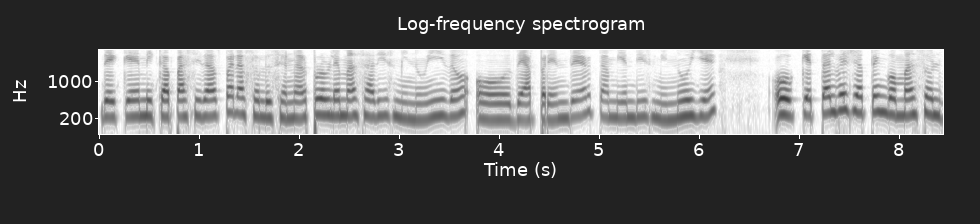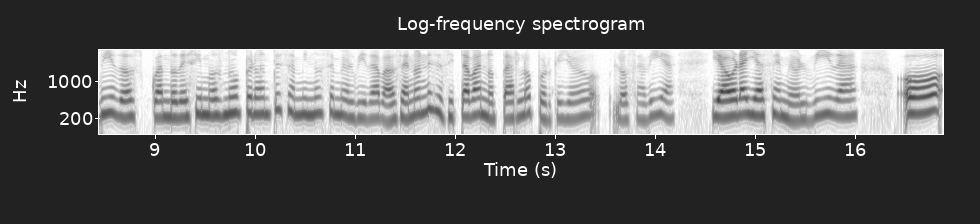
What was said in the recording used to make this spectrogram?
de que mi capacidad para solucionar problemas ha disminuido o de aprender también disminuye o que tal vez ya tengo más olvidos cuando decimos, no, pero antes a mí no se me olvidaba, o sea, no necesitaba notarlo porque yo lo sabía y ahora ya se me olvida, o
